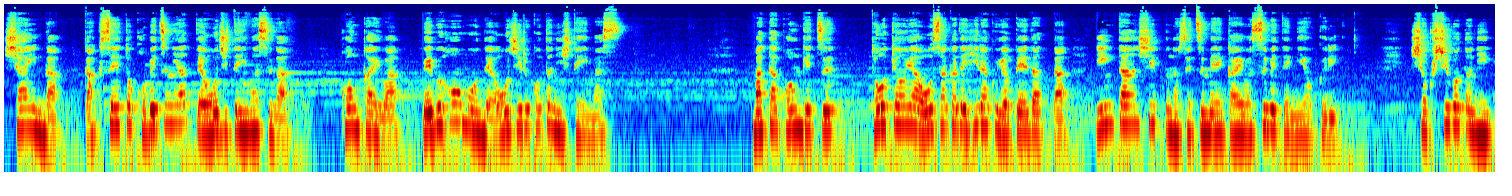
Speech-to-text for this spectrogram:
社員が学生と個別に会って応じていますが、今回はウェブ訪問で応じることにしています。また今月、東京や大阪で開く予定だったインターンシップの説明会はすべて見送り、職種ごとに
